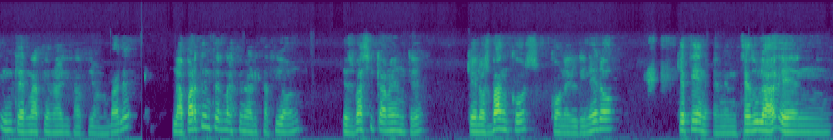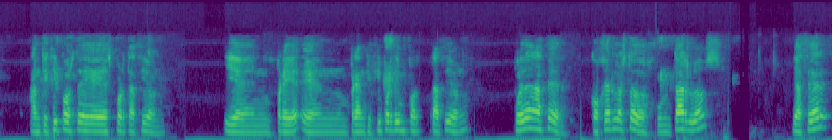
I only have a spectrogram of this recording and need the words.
internacionalización, ¿vale? La parte de internacionalización es básicamente que los bancos, con el dinero que tienen en cédula, en anticipos de exportación y en, pre, en preanticipos de importación, pueden hacer, cogerlos todos, juntarlos y hacer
